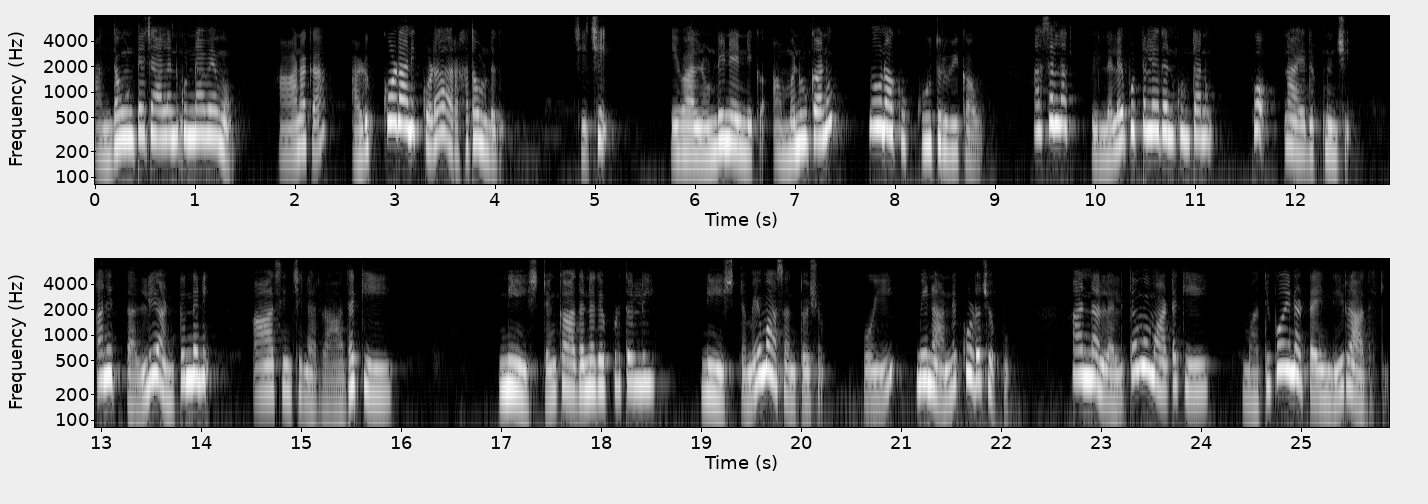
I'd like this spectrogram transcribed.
అందం ఉంటే చాలనుకున్నావేమో. ఆనక అడుక్కోవడానికి కూడా అర్హత ఉండదు. చిచి ఇవాళ నుండి నేను నీకు అమ్మను కాను నువ్వు నాకు కూతురువి కావు. అసలు నాకు పిల్లలే పుట్టలేదనుకుంటాను. పో నా ఎదుటి నుంచి అని తల్లి అంటుందని ఆశించిన రాధకి నీ ఇష్టం కాదన్నది ఎప్పుడు తల్లి? నీ ఇష్టమే మా సంతోషం. పోయి మీ నాన్నకి కూడా చెప్పు. అన్న లలితమ్మ మాటకి మతిపోయినట్టయింది రాధకి.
